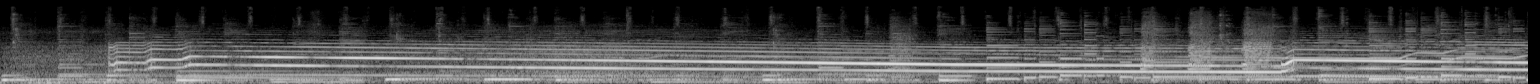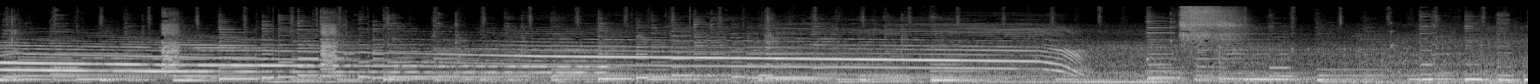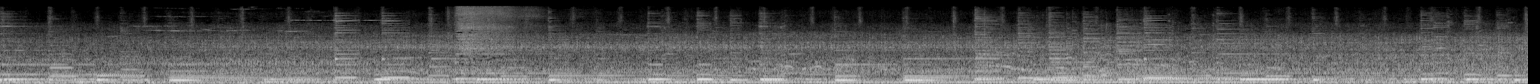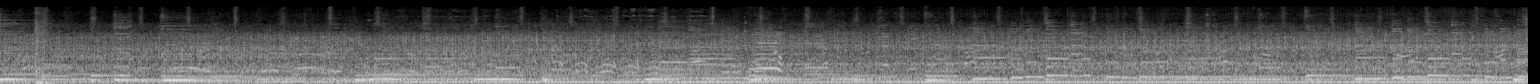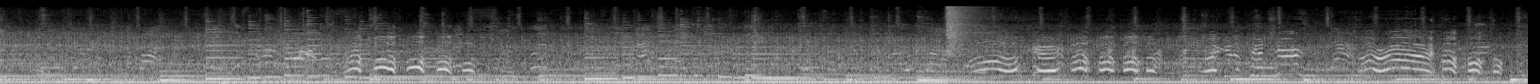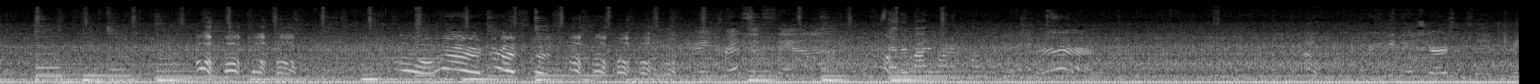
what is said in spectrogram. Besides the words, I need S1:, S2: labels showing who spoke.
S1: Mm-hmm. Oh, okay. Do I get a picture? All right. Oh, Merry Christmas.
S2: Merry Christmas, Santa. Does everybody want to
